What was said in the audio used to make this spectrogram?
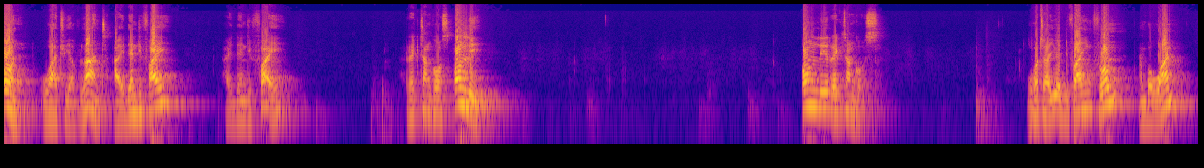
on what we have learned. Identify, identify rectangles only. Only rectangles. What are you identifying from? Number one.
